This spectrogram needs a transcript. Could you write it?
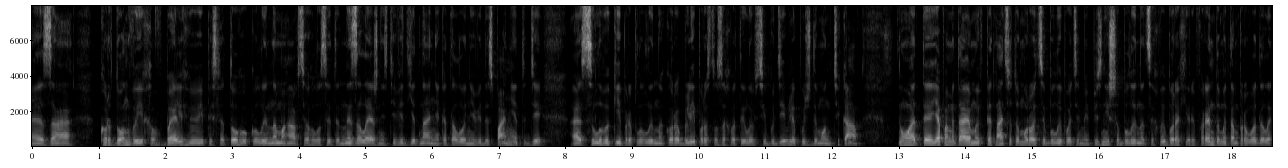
е, за кордон, виїхав в Бельгію, і після того, коли намагався оголосити незалежність і від'єднання Каталонії від Іспанії, тоді е, силовики припливли на кораблі, просто захватили всі будівлі. Пучдемон тікав. Ну, От е, я пам'ятаю, ми в 15-му році були, потім і пізніше були на цих виборах, і референдуми там проводили.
